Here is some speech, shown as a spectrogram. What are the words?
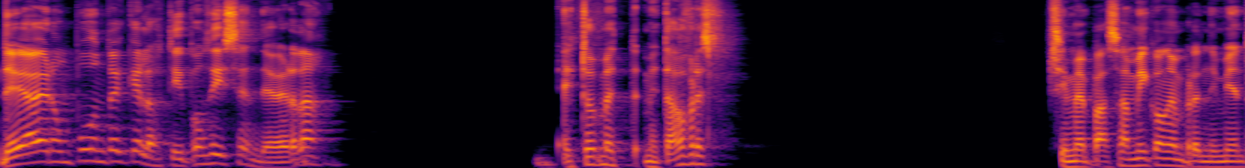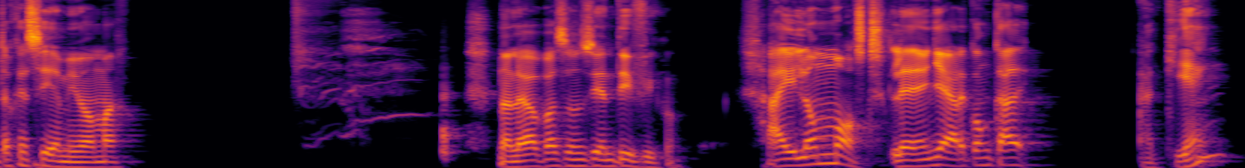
Debe haber un punto en que los tipos dicen, de verdad, esto me, me está ofreciendo. Si me pasa a mí con emprendimientos que sí de mi mamá. No le va a pasar a un científico. A Elon Musk le deben llegar con cada... ¿A quién?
